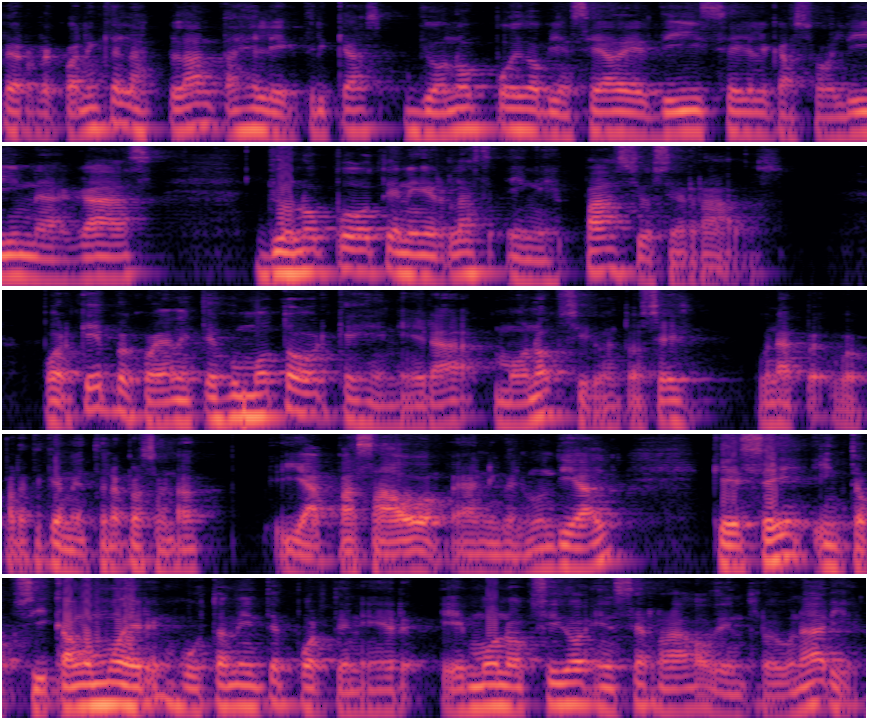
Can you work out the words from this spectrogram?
Pero recuerden que las plantas eléctricas yo no puedo, bien sea de diésel, gasolina, gas, yo no puedo tenerlas en espacios cerrados. ¿Por qué? Porque obviamente es un motor que genera monóxido. Entonces, prácticamente una persona, ya ha pasado a nivel mundial, que se intoxican o mueren justamente por tener el monóxido encerrado dentro de un área.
